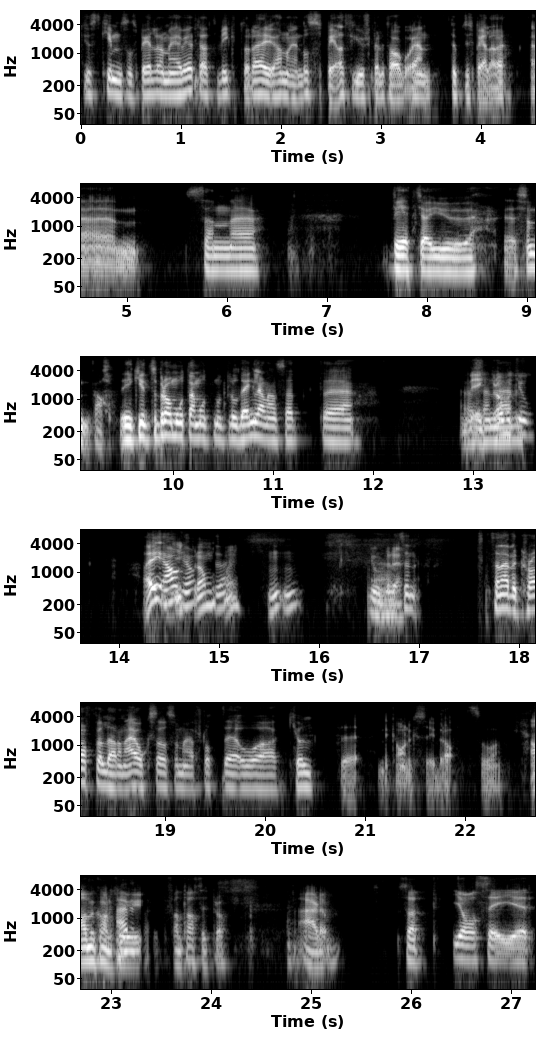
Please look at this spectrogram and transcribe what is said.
just Kim som spelare, men jag vet ju att Viktor är ju, han har ändå spelat figurspel ett tag och är en duktig spelare. Ehm, sen eh, vet jag ju, eh, sen, ja, det gick ju inte så bra mot honom mot, mot Blodänglarna så att... eh, Det gick sen bra är- mot. Nej, ja, gick ja, bra mot det-. Mm, mm. Gjorde Eh, det. Sen, sen är väl Craftwell där de är också som jag har förstått det och Kult eh, Mechanics är ju bra. Så Ja, Mekaniker är ju fantastiskt bra. Är de. Så att jag säger...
